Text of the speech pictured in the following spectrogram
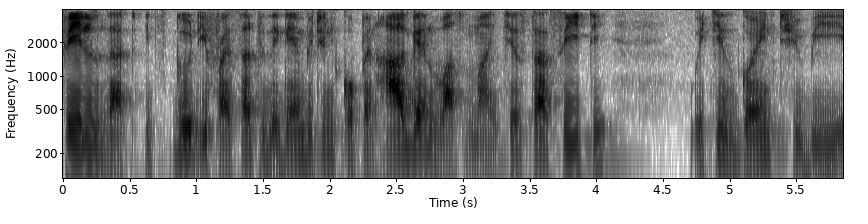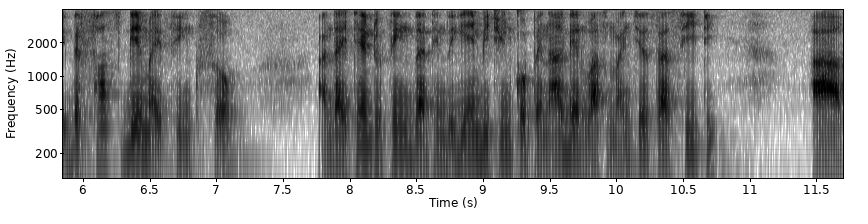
feel that it's good if I start with the game between Copenhagen versus Manchester City, which is going to be the first game, I think so. And I tend to think that in the game between Copenhagen versus Manchester City, a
